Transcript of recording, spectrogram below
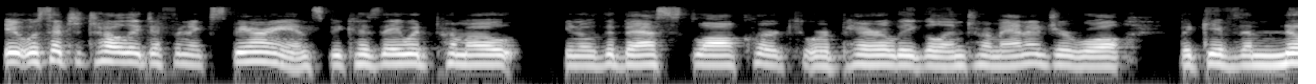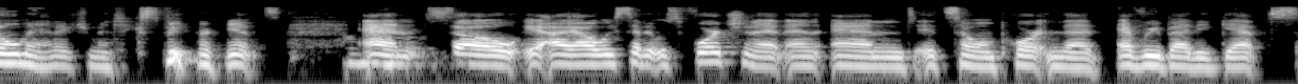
it was such a totally different experience because they would promote you know the best law clerk or paralegal into a manager role but give them no management experience mm-hmm. and so i always said it was fortunate and and it's so important that everybody gets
